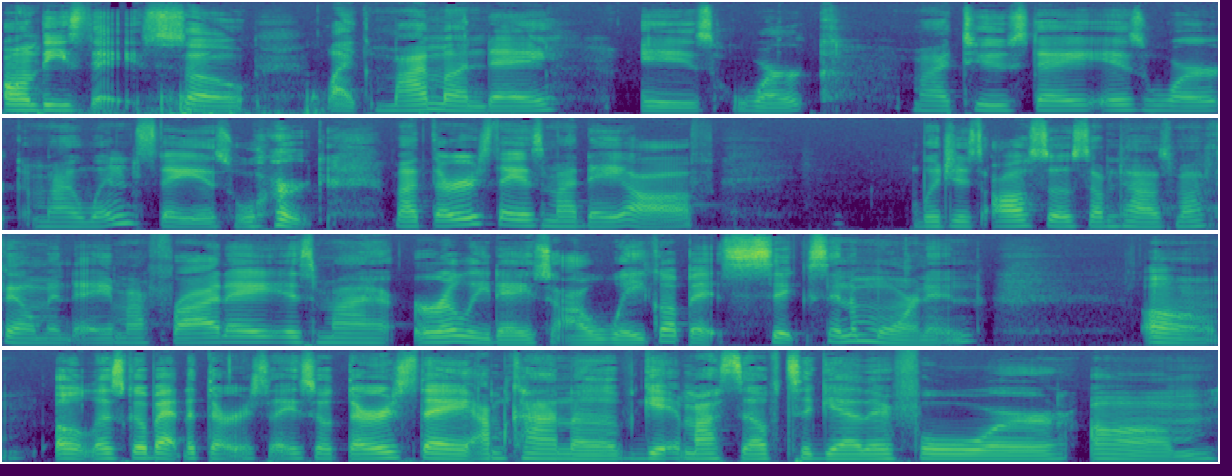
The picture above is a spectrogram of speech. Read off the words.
on these days. So, like my Monday is work. My Tuesday is work. My Wednesday is work. My Thursday is my day off, which is also sometimes my filming day. My Friday is my early day, so I wake up at six in the morning. Um, oh, let's go back to Thursday. So Thursday, I'm kind of getting myself together for um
